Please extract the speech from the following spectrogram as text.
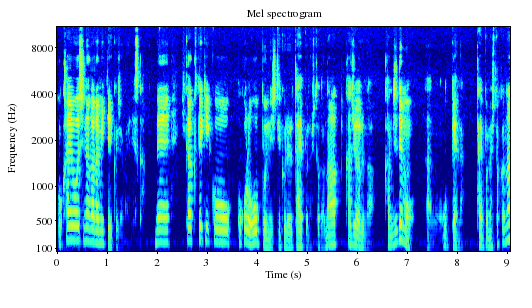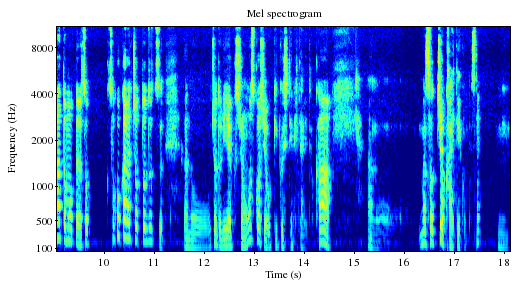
こう会話をしながら見ていくじゃないですか。で比較的こう心をオープンにしてくれるタイプの人だなカジュアルな感じでもあの OK なタイプの人かなと思ったらそそこからちょっとずつあのちょっとリアクションを少し大きくしてみたりとかあの、まあ、そっちを変えていくんですね。うん、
